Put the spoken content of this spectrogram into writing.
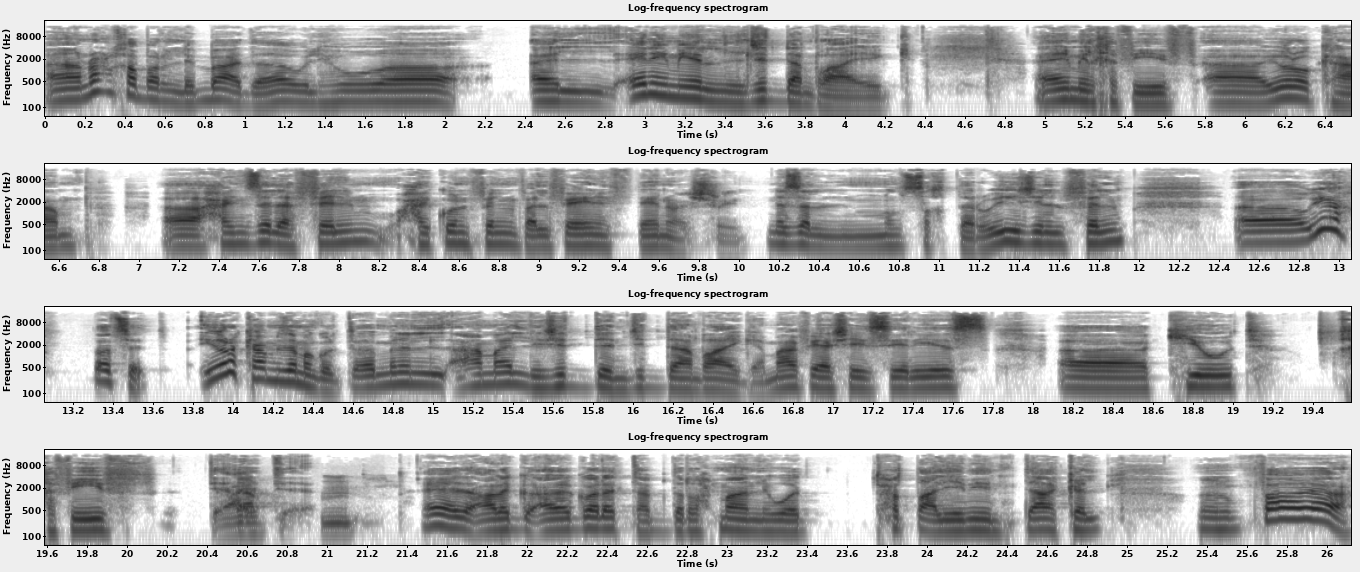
آه نروح الخبر اللي بعده واللي هو الانمي اللي جدا رايق الانمي الخفيف آه Yuru Camp آه حينزل فيلم وحيكون فيلم في 2022 نزل ملصق ترويجي للفيلم و yeah that's it Yuru Camp زي ما قلت من الأعمال اللي جدا جدا رايقة. ما فيها شيء serious كيوت خفيف إيه على على قولة عبد الرحمن اللي هو تحطه على اليمين تاكل. فيا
